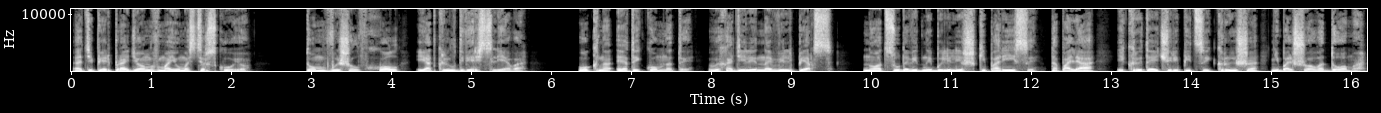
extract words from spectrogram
А теперь пройдем в мою мастерскую». Том вышел в холл и открыл дверь слева. Окна этой комнаты выходили на Вильперс, но отсюда видны были лишь кипарисы, тополя и крытая черепицей крыша небольшого дома.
